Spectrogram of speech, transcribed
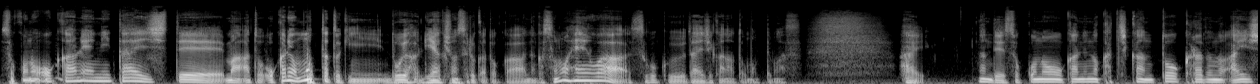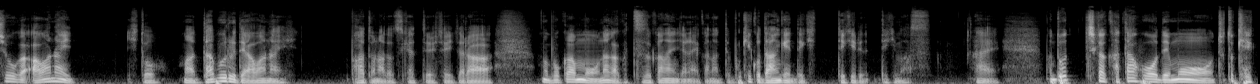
そこのお金に対して、まあ、あとお金を持った時にどういうリアクションするかとか、なんかその辺はすごく大事かなと思ってます。はい。なんで、そこのお金の価値観と体の相性が合わない人、まあ、ダブルで合わないパートナーと付き合ってる人いたら、まあ、僕はもう長く続かないんじゃないかなって僕結構断言でき、できる、できます。はいま。どっちか片方でも、ちょっと結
